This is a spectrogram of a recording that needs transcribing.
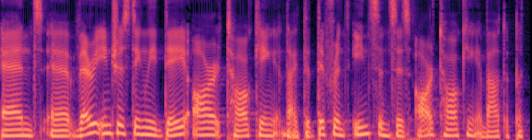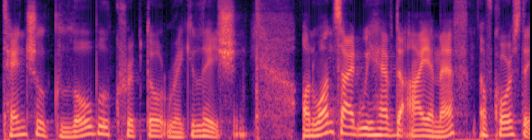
and uh, very interestingly, they are talking like the different instances are talking about a potential global crypto regulation. On one side, we have the IMF, of course, the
